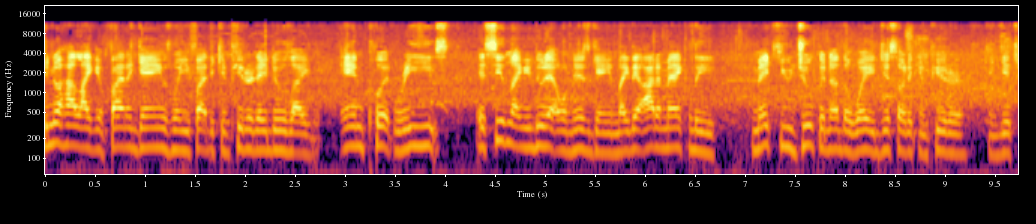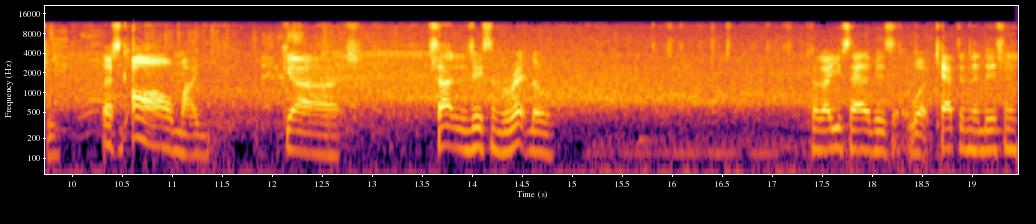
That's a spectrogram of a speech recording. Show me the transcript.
You know how like in fighting games when you fight the computer they do like input reads? It seems like they do that on this game. Like they automatically make you juke another way just so the computer can get you. Let's oh my gosh. Shout out to Jason Verrett though. Cause I used to have his what captain edition.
